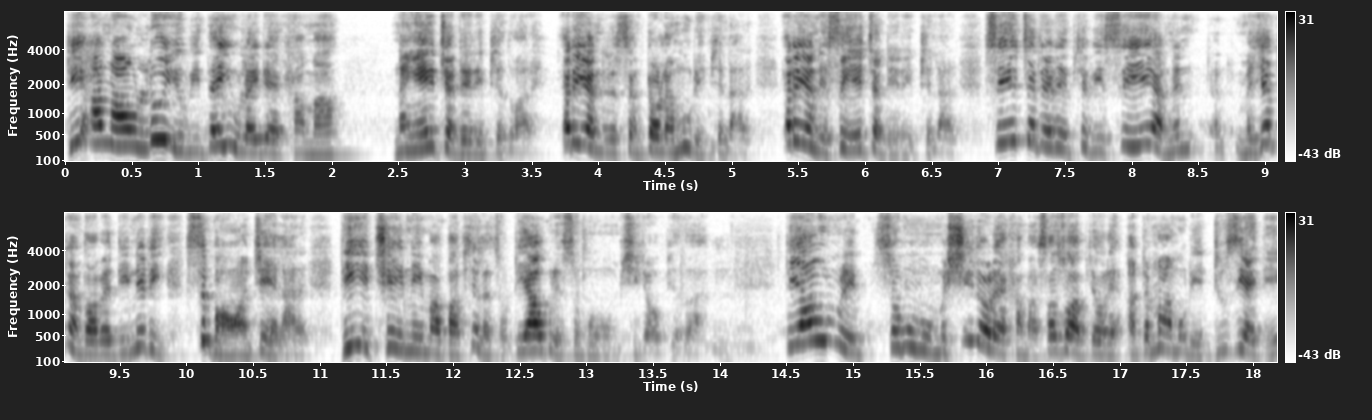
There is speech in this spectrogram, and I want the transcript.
ဒီအာဏာကိုလူယူပြီးသိမ်းယူလိုက်တဲ့အခါမှာ နိုင်ငံရေးကြက်တဲတွေဖြစ်သွားတယ်အဲ့ဒီကနေစံတော်လန်မှုတွေဖြစ်လာတယ်အဲ့ဒီကနေစီရေးကြက်တဲတွေဖြစ်လာတယ်စီရေးကြက်တဲတွေဖြစ်ပြီးစီရေးကနည်းမရက်တန်သွားပဲဒီနေ့ဒီစစ်ဘောင်ကကျဲလာတယ်ဒီအခြေအနေမှာဘာဖြစ်လဲဆိုတော့တရားဥပဒေစိုးမိုးမှုမရှိတော့ဘူးဖြစ်သွားတယ်တရားဥပဒေစိုးမိုးမှုမရှိတော့တဲ့အခါမှာစောစောကပြောတဲ့အတ္တမမှုတွေဒုစရိုက်တွေ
